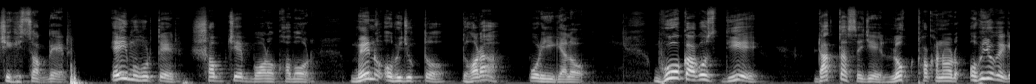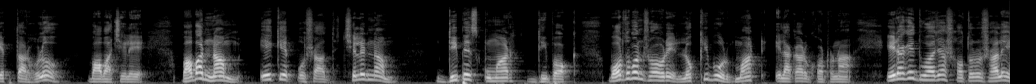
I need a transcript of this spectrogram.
চিকিৎসকদের। এই মুহূর্তের সবচেয়ে বড় খবর, মেন অভিযুক্ত ধরা পড়েই গেল। ভুয়ো কাগজ দিয়ে ডাক্তার সেজে লোক ঠকানোর অভিযোগে গ্রেপ্তার হলো বাবা ছেলে। বাবার নাম এ কে প্রসাদ, ছেলের নাম দীপেশ কুমার দীপক। বর্ধমান শহরে লক্ষ্মীপুর মাঠ এলাকার ঘটনা। এর আগে দু হাজার সতেরো সালে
